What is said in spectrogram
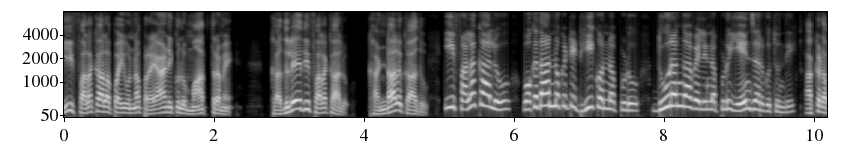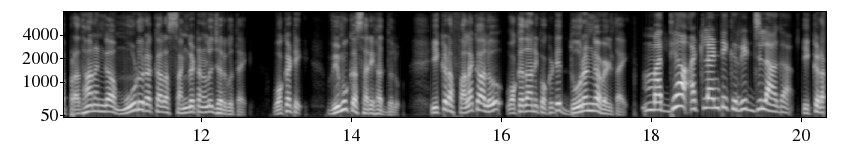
ఈ ఫలకాలపై ఉన్న ప్రయాణికులు మాత్రమే. కదులేది ఫలకాలు ఖండాలు కాదు. ఈ ఫలకాలు ఒకదాన్నొకటి ఢీకొన్నప్పుడు దూరంగా వెళ్ళినప్పుడు ఏం జరుగుతుంది? అక్కడ ప్రధానంగా మూడు రకాల సంఘటనలు జరుగుతాయి. ఒకటి విముఖ సరిహద్దులు. ఇక్కడ ఫలకాలు ఒకదానికొకటి దూరంగా వెళ్తాయి. మధ్య అట్లాంటిక్ రిడ్జ్ లాగా. ఇక్కడ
